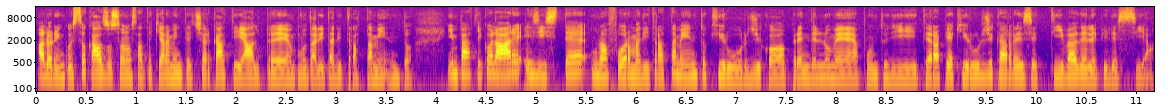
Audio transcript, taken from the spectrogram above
Allora in questo caso sono state chiaramente cercate altre modalità di trattamento. In particolare esiste una forma di trattamento chirurgico, prende il nome appunto di terapia chirurgica resettiva dell'epilessia.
